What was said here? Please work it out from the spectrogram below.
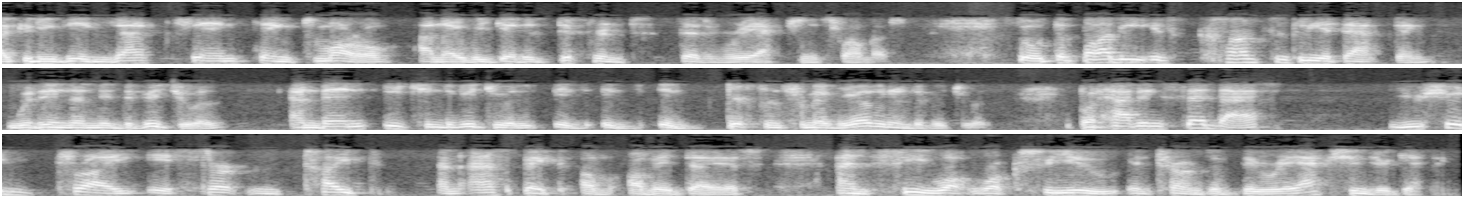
I could do the exact same thing tomorrow and I will get a different set of reactions from it. So the body is constantly adapting within an individual and then each individual is, is, is different from every other individual. But having said that, you should try a certain type and aspect of, of a diet and see what works for you in terms of the reaction you're getting.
